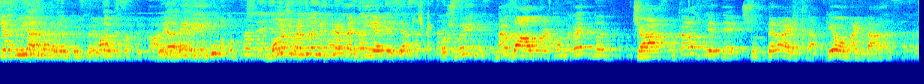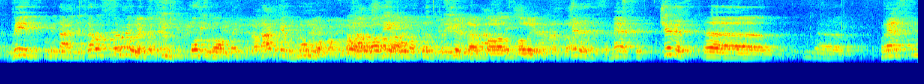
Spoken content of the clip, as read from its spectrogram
чесно, запитання. Я- Не. Можемо ми не передіятися ви на завтра конкретно час указуєте, що збирається Геомайдан, ви відповідальні за розсилання всім повідомлень, так як було. Завжди було тут прийнято через смс, через е, е, пресу,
